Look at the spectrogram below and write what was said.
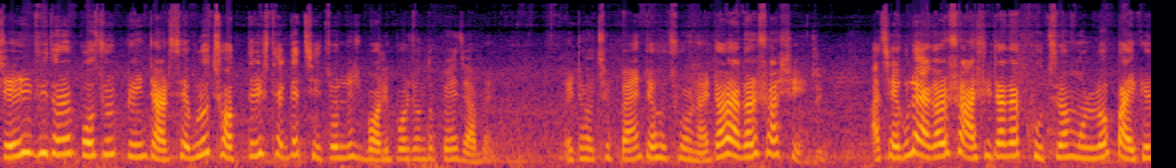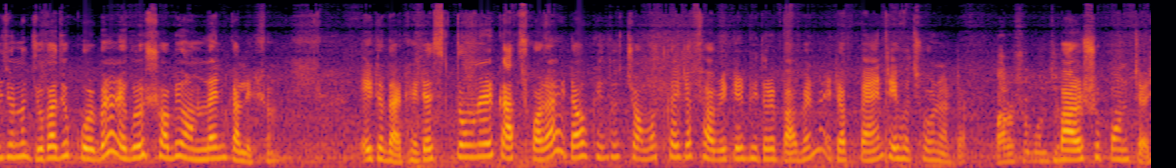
চেরির ভিতরে প্রচুর প্রিন্ট আর সেগুলো ছত্রিশ থেকে ছেচল্লিশ বডি পর্যন্ত পেয়ে যাবেন। এটা হচ্ছে প্যান্ট এটা হচ্ছে ওড়না। এটাও এগারোশো আশি? আচ্ছা এগুলো এগারোশো আশি টাকা খুচরা মূল্য। পাইকের জন্য যোগাযোগ করবেন আর এগুলো সবই অনলাইন কালেকশন এটা দেখেন এটা স্টোনের কাজ করা এটাও কিন্তু চমৎকার এটা ফ্যাব্রিকের ভিতরে পাবেন এটা প্যান্ট এ হচ্ছে ওড়নাটা। বারোশো পঞ্চাশ।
